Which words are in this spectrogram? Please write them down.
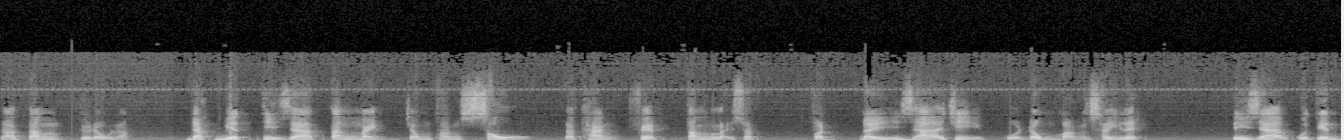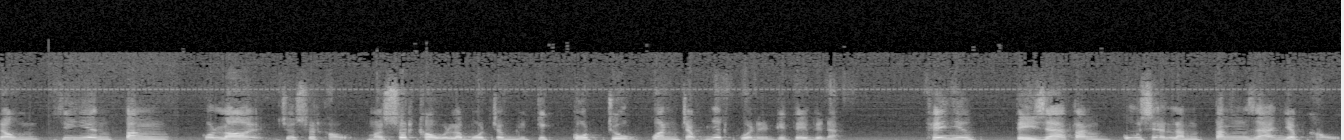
đã tăng từ đầu năm. Đặc biệt tỷ giá tăng mạnh trong tháng 6 là tháng phép tăng lãi suất và đẩy giá trị của đồng bảng xanh lên. Tỷ giá của tiền đồng dĩ nhiên tăng có lợi cho xuất khẩu mà xuất khẩu là một trong những cái cột trụ quan trọng nhất của nền kinh tế Việt Nam. Thế nhưng tỷ giá tăng cũng sẽ làm tăng giá nhập khẩu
